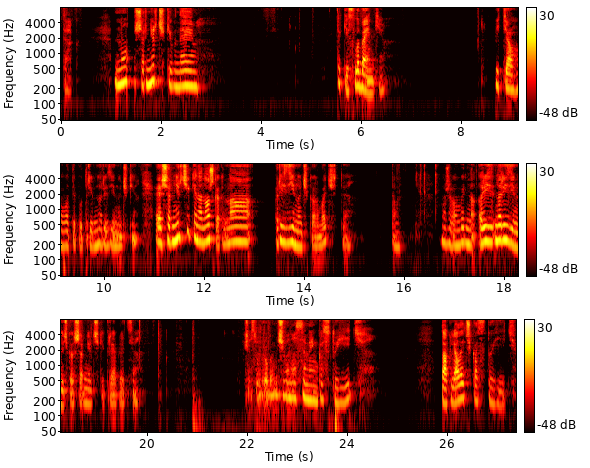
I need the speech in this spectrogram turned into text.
Так. Ну, шарнірчики в неї такі слабенькі. Підтягувати потрібно резиночки. Е, Шарнірчики на ножках на резиночках, бачите? Там, може вам видно, на резиночках шарнірчики крепляться. Зараз спробуємо, чи вона саменька стоїть. Так, лялечка стоїть.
